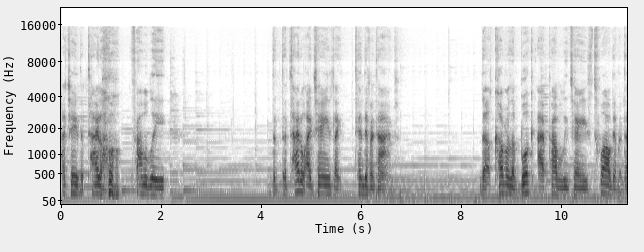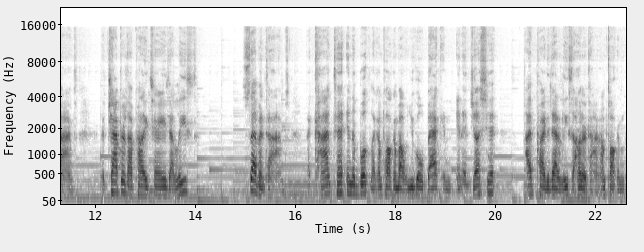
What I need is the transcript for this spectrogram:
I changed the title probably the, the title I changed like 10 different times the cover of the book I probably changed 12 different times. The chapters I probably changed at least seven times. The content in the book, like I'm talking about when you go back and, and adjust shit, I probably did that at least 100 times. I'm talking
